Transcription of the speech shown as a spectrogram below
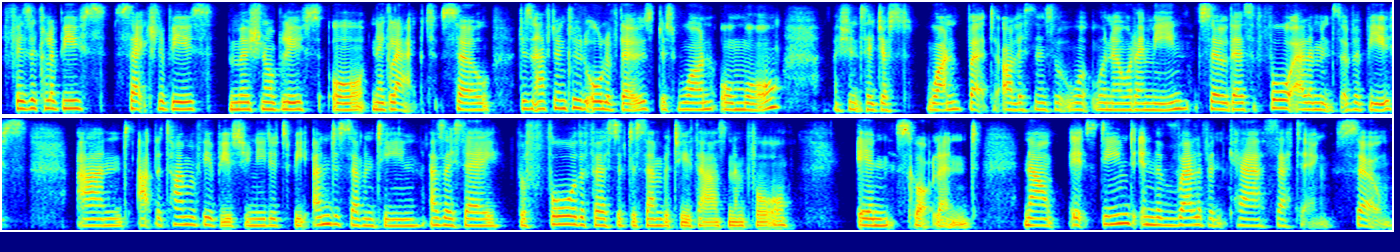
physical abuse, sexual abuse, emotional abuse, or neglect. So it doesn't have to include all of those, just one or more. I shouldn't say just one, but our listeners will, will know what I mean. So there's four elements of abuse. And at the time of the abuse, you needed to be under 17, as I say, before the 1st of December 2004 in Scotland. Now, it's deemed in the relevant care setting. So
